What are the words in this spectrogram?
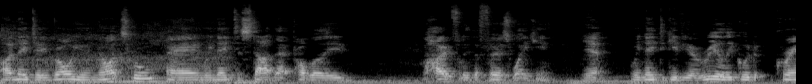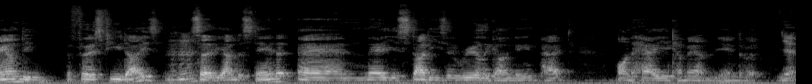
I need to enrol you in night school, and we need to start that probably, hopefully, the first week in." Yeah. we need to give you a really good grounding the first few days Mhm. so that you understand it and now your studies are really going to impact on how you come out at the end of it Yeah.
